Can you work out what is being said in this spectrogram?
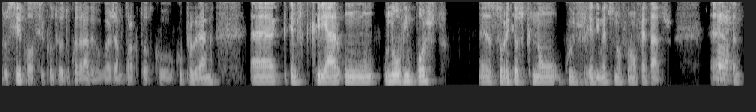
do círculo, ou circulatura do quadrado, eu já me troco todo com, com o programa, uh, que temos que criar um, um novo imposto sobre aqueles que não, cujos rendimentos não foram afetados. Ah, é. portanto,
